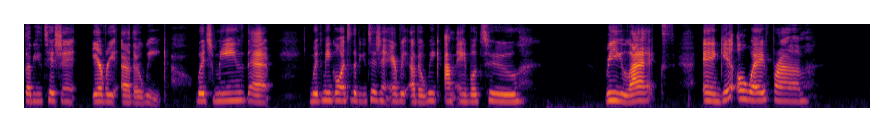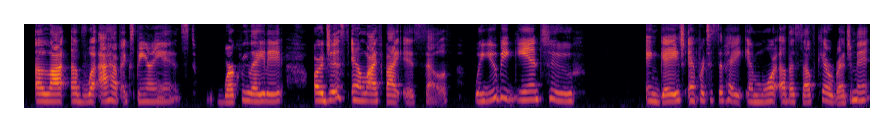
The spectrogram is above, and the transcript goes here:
the beautician every other week which means that with me going to the beautician every other week i'm able to relax and get away from a lot of what i have experienced work related or just in life by itself when you begin to engage and participate in more of a self-care regimen,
